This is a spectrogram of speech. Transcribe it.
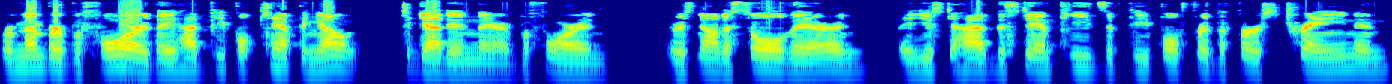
remember before they had people camping out to get in there before, and there was not a soul there, and they used to have the stampedes of people for the first train, and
